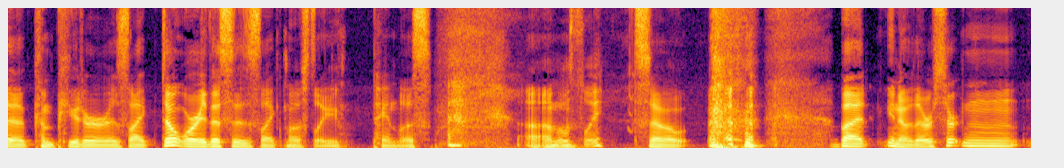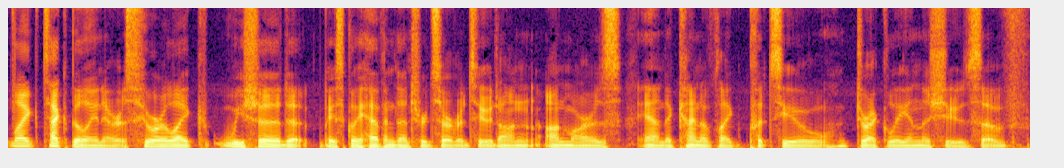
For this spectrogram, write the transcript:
the computer is like, don't worry, this is like mostly painless. Um, Mostly. so, but you know, there are certain like tech billionaires who are like, we should basically have indentured servitude on on Mars, and it kind of like puts you directly in the shoes of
